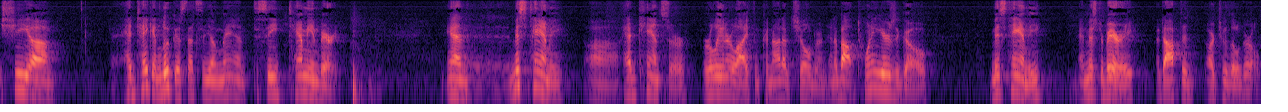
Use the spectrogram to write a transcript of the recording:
she um, had taken Lucas, that's the young man, to see Tammy and Barry. And Miss Tammy uh, had cancer early in her life and could not have children. And about 20 years ago, Miss Tammy and Mr. Barry adopted our two little girls.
